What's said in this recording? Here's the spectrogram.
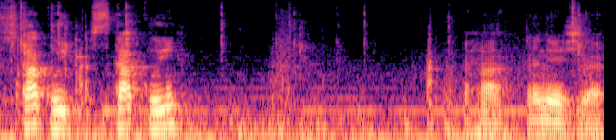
Skakuj, skakuj. Aha, no nieźle.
